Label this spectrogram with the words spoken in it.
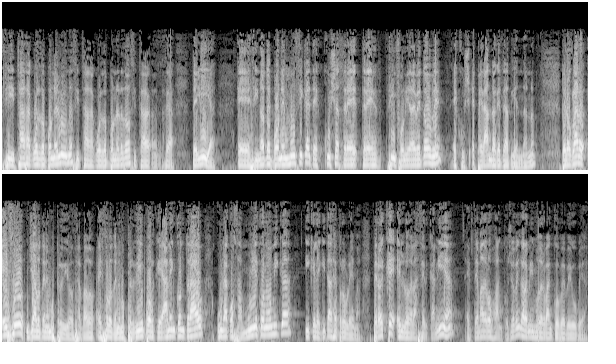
si estás de acuerdo poner uno, si estás de acuerdo poner dos, si estás, o sea, te lía. Eh, si no te pones música y te escucha tres, tres sinfonías de Beethoven esperando a que te atiendan, ¿no? Pero claro, eso ya lo tenemos perdido, Salvador. Eso lo tenemos perdido porque han encontrado una cosa muy económica y que le quita ese problema. Pero es que en lo de la cercanía, el tema de los bancos, yo vengo ahora mismo del banco BBVA.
